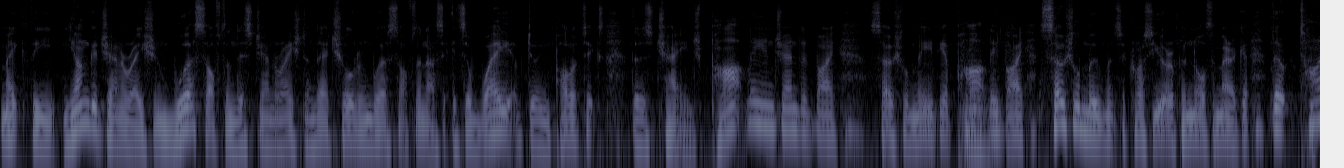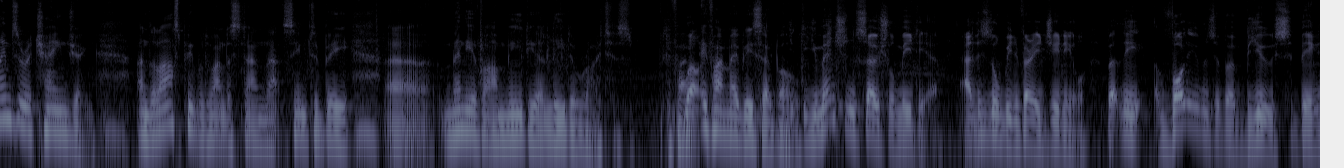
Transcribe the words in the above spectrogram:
make the younger generation worse off than this generation and their children worse off than us. It's a way of doing politics that has changed, partly engendered by social media, partly by social movements across Europe and North America. The times are changing. And the last people to understand that seem to be uh, many of our media leader writers, if I, Well, if I may be so bold. You mentioned social media, and this has all been very genial, but the volumes of abuse being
